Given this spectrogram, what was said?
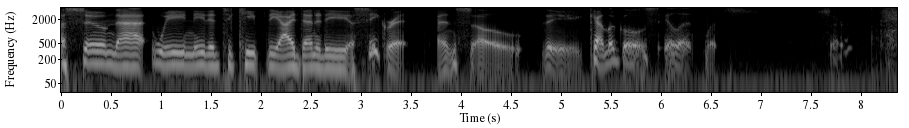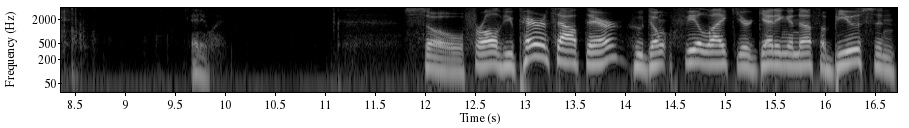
assumed that we needed to keep the identity a secret. And so the chemical sealant was served. Anyway. So, for all of you parents out there who don't feel like you're getting enough abuse and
